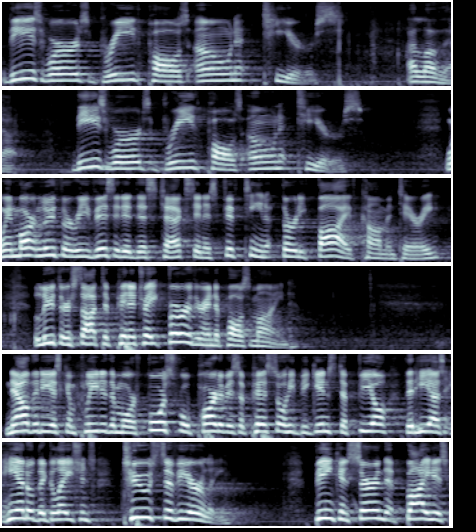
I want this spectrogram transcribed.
These words breathe Paul's own tears. I love that. These words breathe Paul's own tears. When Martin Luther revisited this text in his 1535 commentary, Luther sought to penetrate further into Paul's mind. Now that he has completed the more forceful part of his epistle, he begins to feel that he has handled the Galatians too severely, being concerned that by his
